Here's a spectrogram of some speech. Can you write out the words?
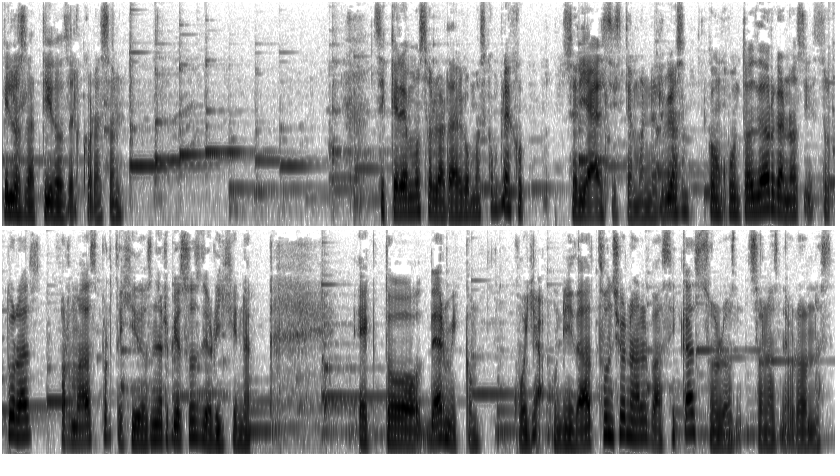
y los latidos del corazón. Si queremos hablar de algo más complejo, sería el sistema nervioso, conjunto de órganos y estructuras formadas por tejidos nerviosos de origen ectodérmico, cuya unidad funcional básica son, son las neuronas.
